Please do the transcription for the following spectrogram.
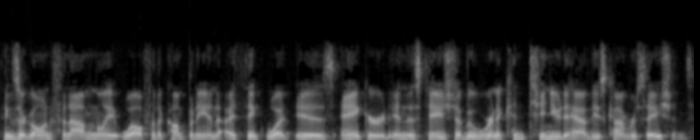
things are going phenomenally well for the company. And I think what is anchored in this deja vu, we're going to continue to have these conversations.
